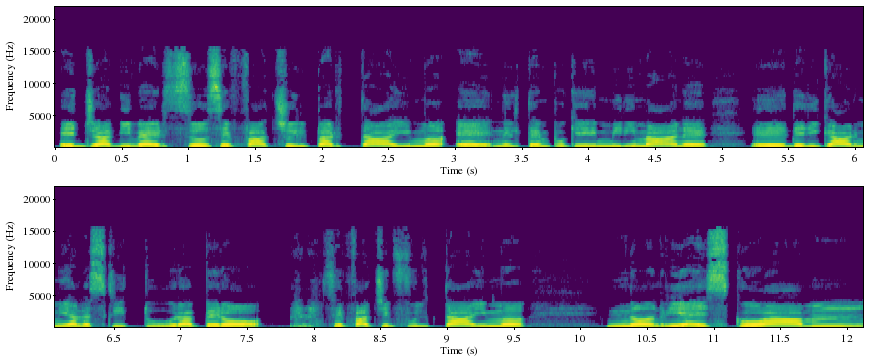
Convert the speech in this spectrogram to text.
è già diverso se faccio il part time e nel tempo che mi rimane eh, dedicarmi alla scrittura, però se faccio il full time non riesco a, mm,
